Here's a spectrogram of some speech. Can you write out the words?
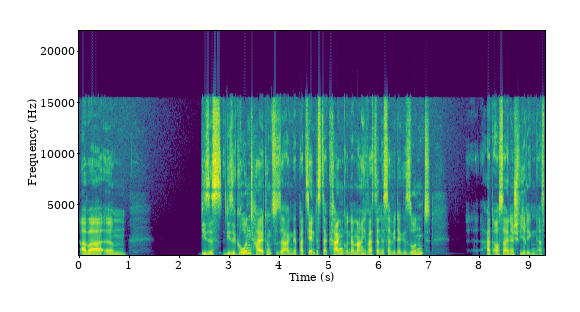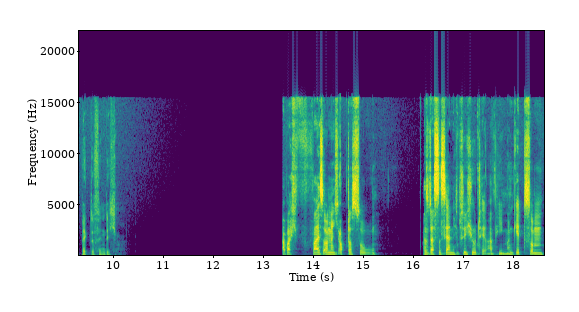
Aber ähm, dieses, diese Grundhaltung zu sagen, der Patient ist da krank und dann mache ich was, dann ist er wieder gesund, hat auch seine schwierigen Aspekte, finde ich. Aber ich weiß auch nicht, ob das so. Also, das ist ja nicht Psychotherapie. Man geht zum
